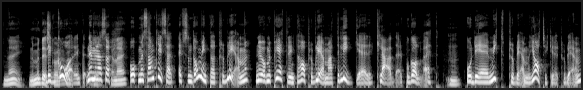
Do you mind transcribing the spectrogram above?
Nej, nej men det Det ska du går väl- inte. Nej, men det- alltså, Nej. och, men samtidigt så här, eftersom de inte har ett problem, nu om Peter inte har problem med att det ligger kläder på golvet, Mm. och det är mitt problem, och jag tycker det är ett problem,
